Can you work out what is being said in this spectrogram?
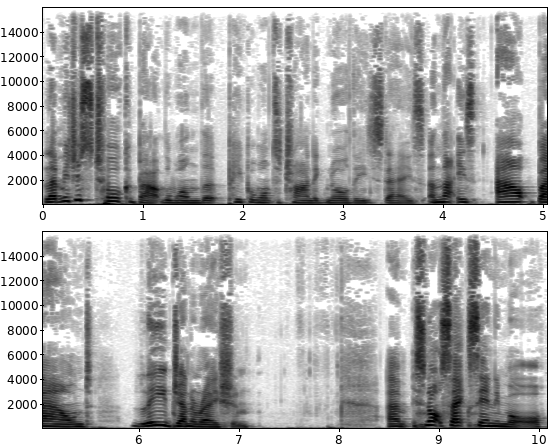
let me just talk about the one that people want to try and ignore these days, and that is outbound lead generation. Um, it's not sexy anymore.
